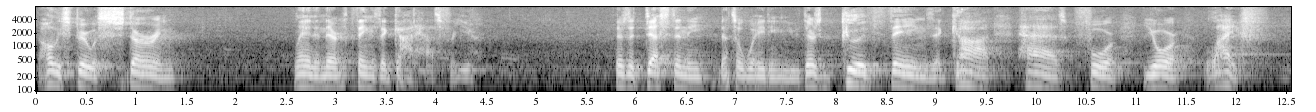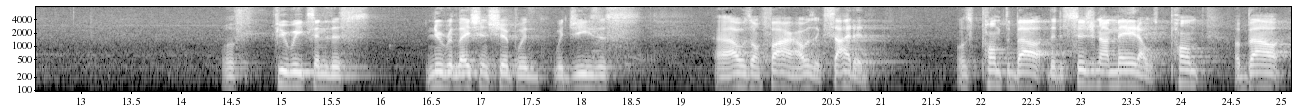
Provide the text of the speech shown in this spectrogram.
The Holy Spirit was stirring. Landon, there are things that God has for you. There's a destiny that's awaiting you. There's good things that God has for your life. Well, a few weeks into this new relationship with, with Jesus, uh, I was on fire. I was excited. I was pumped about the decision I made. I was pumped about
